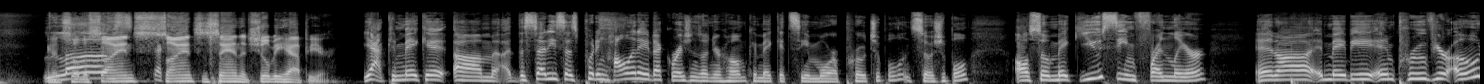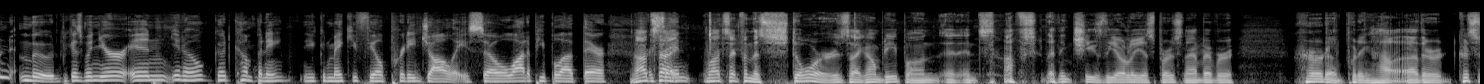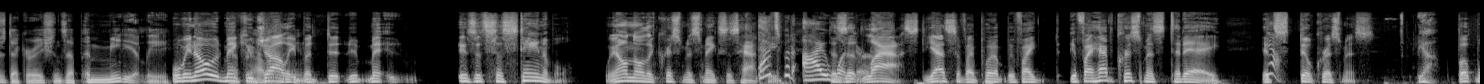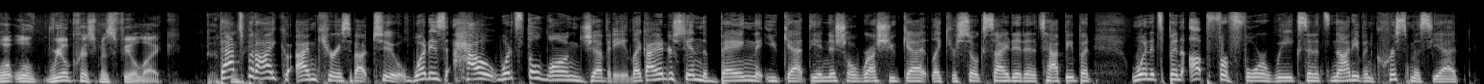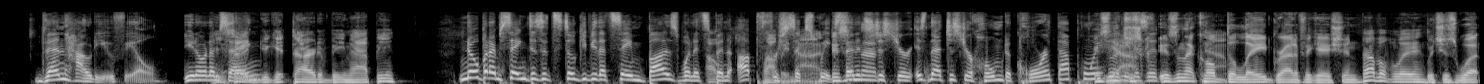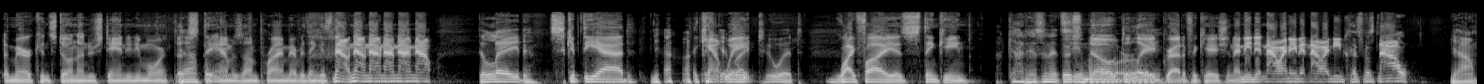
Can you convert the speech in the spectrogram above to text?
And so the science decor- science is saying that she'll be happier. Yeah, can make it. Um, the study says putting holiday decorations on your home can make it seem more approachable and sociable. Also, make you seem friendlier, and uh, maybe improve your own mood because when you're in, you know, good company, you can make you feel pretty jolly. So, a lot of people out there Outside, saying, well, outside from the stores like Home Depot and, and, and stuff. I think she's the earliest person I've ever heard of putting ho- other Christmas decorations up immediately. Well, we know it would make After you jolly, Halloween. but did it ma- is it sustainable? We all know that Christmas makes us happy. That's what I Does wonder. it last? Yes. If I put up, if I if I have Christmas today, it's Yeah. still Christmas. Yeah. But what will real Christmas feel like? That's what I I'm curious about too. What is how what's the longevity? Like I understand the bang that you get, the initial rush you get, like you're so excited and it's happy, but when it's been up for 4 weeks and it's not even Christmas yet, then how do you feel? You know what I'm You're saying? you get tired of being happy? No, but I'm saying does it still give you that same buzz when it's Oh, been up for 6 not. weeks? Isn't then it's that- just your isn't that just your home decor at that point? Isn't, I that mean, is it isn't that called delayed gratification? Probably. Which is what Americans don't understand anymore. That's Yeah. the Amazon Prime. Everything is now, now, now, now, now, now. Delayed. Skip the ad. Yeah. I can't Get wait. right to it. Wi-Fi is thinking But God, isn't it? there's seem no little delayed early? gratification. I need it now. I need it now. I need Christmas now. Yeah.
